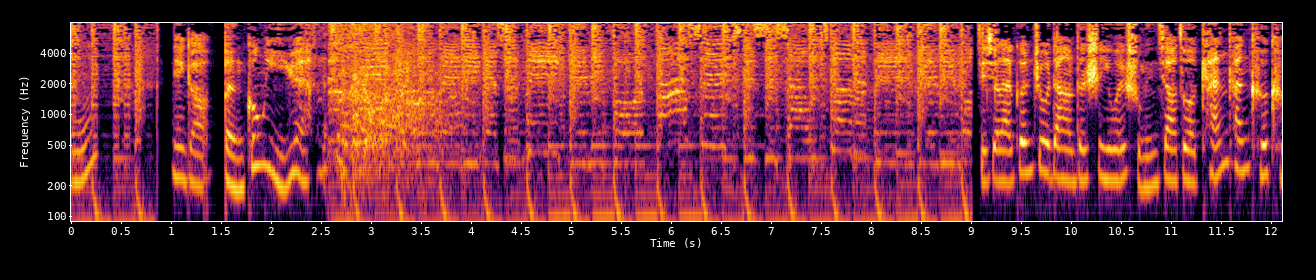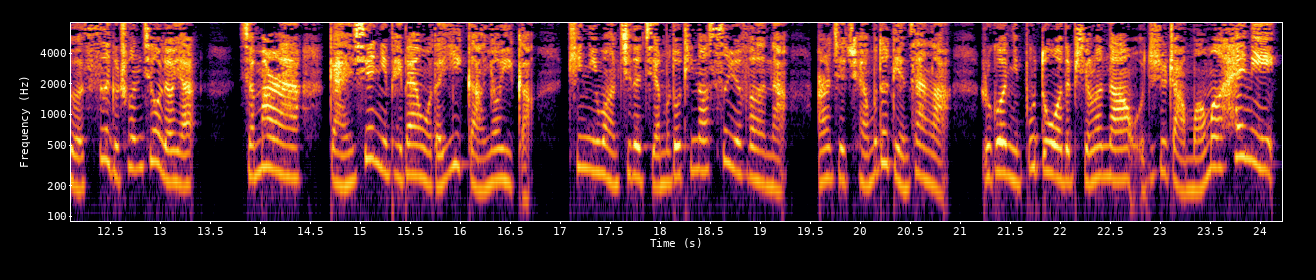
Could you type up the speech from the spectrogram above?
嗯，那个本宫已阅。接下来关注到的是一位署名叫做“坎坎可可四个春秋”留言。小妹儿啊，感谢你陪伴我的一港又一港，听你往期的节目都听到四月份了呢，而且全部都点赞了。如果你不读我的评论呢，我就去找萌萌黑你。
